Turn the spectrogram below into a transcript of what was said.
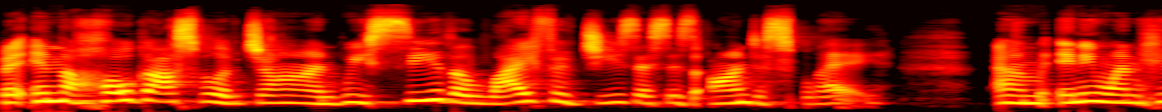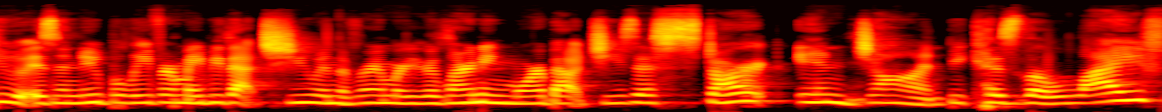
But in the whole Gospel of John, we see the life of Jesus is on display um, anyone who is a new believer, maybe that's you in the room or you're learning more about Jesus, start in John because the life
